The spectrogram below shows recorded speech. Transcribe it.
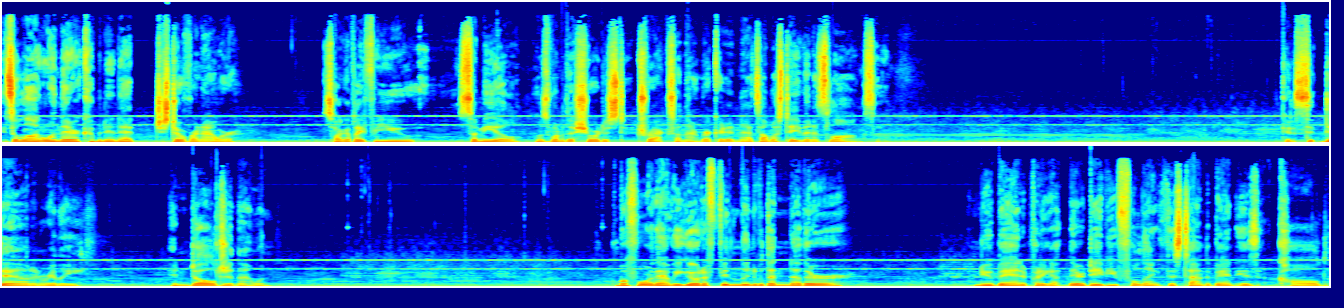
It's a long one there, coming in at just over an hour. Song I played for you, Samil, was one of the shortest tracks on that record, and that's almost eight minutes long. So, gotta sit down and really indulge in that one. Before that, we go to Finland with another new band putting out their debut full length. This time, the band is called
